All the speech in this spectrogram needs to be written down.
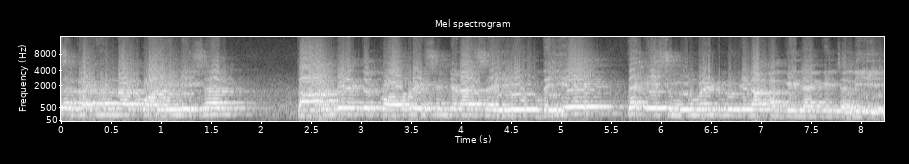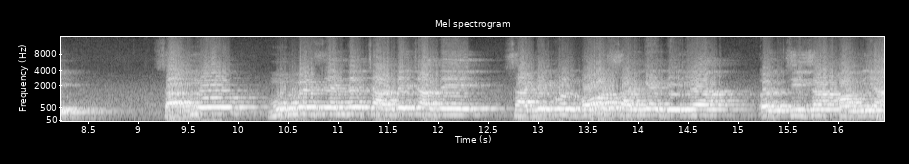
ਸੰਗਠਨ ਨਾਲ ਕੋਆਰਡੀਨੇਸ਼ਨ ਤਾਲਮੇਲ ਤੇ ਕੋਆਪਰੇਸ਼ਨ ਜਿਹੜਾ ਸਹਿਯੋਗ ਦਈਏ ਤੇ ਇਸ ਮੂਵਮੈਂਟ ਨੂੰ ਜਿਹੜਾ ਅੱਗੇ ਲੈ ਕੇ ਚੱਲੀਏ। ਸਾਥੀਓ ਮੂਵਮੈਂਟ ਦੇ ਅੰਦਰ ਚੱਲਦੇ ਚੱਲਦੇ ਸਾਡੇ ਕੋਲ ਬਹੁਤ ਸਾਰੀਆਂ ਜਿਹੜੀਆਂ ਚੀਜ਼ਾਂ ਆਉਂਦੀਆਂ,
